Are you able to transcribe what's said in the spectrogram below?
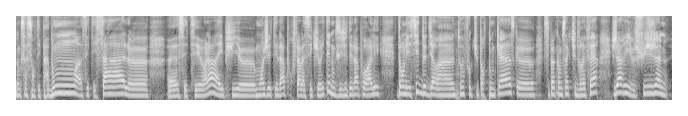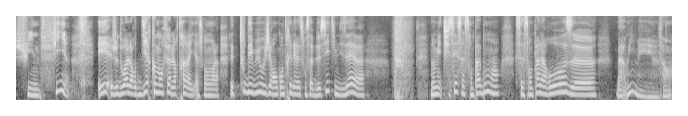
Donc ça sentait pas bon, c'était sale, euh, euh, c'était voilà. Et puis euh, moi j'étais là pour faire la sécurité. Donc j'étais là pour aller dans les sites de dire toi faut que tu portes ton casque, c'est pas comme ça que tu devrais faire. J'arrive, je suis jeune, je suis une fille et je dois leur dire comment faire leur travail à ce moment-là. Le tout début où j'ai rencontré les responsables de site, ils me disaient non mais tu sais ça sent pas bon hein. ça sent pas la rose bah oui mais enfin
